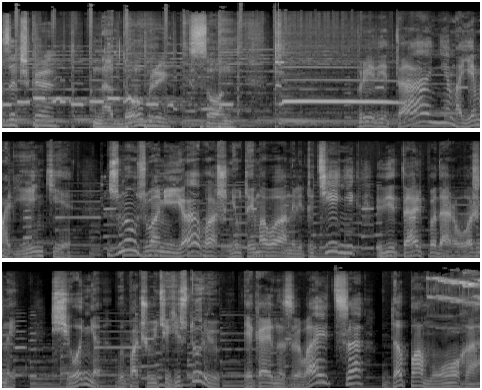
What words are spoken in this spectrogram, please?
казачка на добрый сон. Прывітанне мае маленькія. Зноў з вами я, ваш неўтаймаваны летуценнік Віталь падарожны. Сёння вы пачуеце гісторыю, якая называецца дапамога.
